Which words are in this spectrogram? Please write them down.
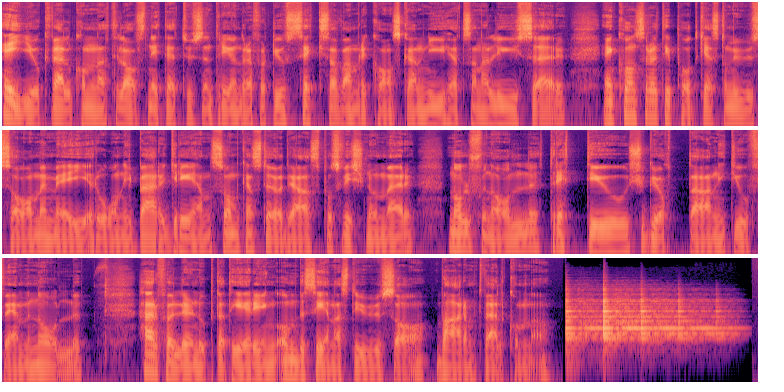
Hej och välkomna till avsnitt 1346 av amerikanska nyhetsanalyser. En konservativ podcast om USA med mig, Ronny Berggren, som kan stödjas på swishnummer 070-30 28 95 0. Här följer en uppdatering om det senaste i USA. Varmt välkomna!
